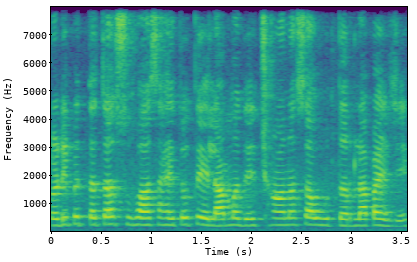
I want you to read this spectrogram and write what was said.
कढीपत्त्याचा सुवास आहे तो तेलामध्ये छान असा उतरला पाहिजे.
